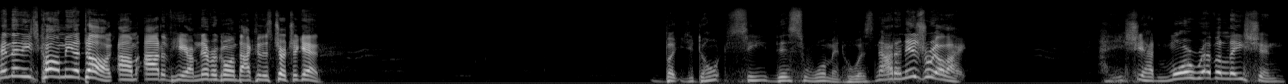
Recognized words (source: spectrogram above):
And then he's calling me a dog. I'm out of here. I'm never going back to this church again. But you don't see this woman who was not an Israelite. She had more revelation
